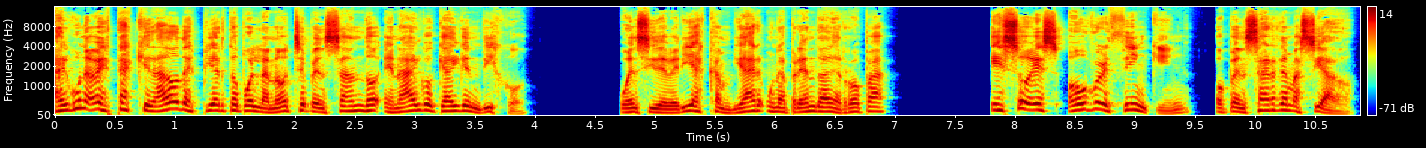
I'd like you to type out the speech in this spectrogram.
¿Alguna vez te has quedado despierto por la noche pensando en algo que alguien dijo? ¿O en si deberías cambiar una prenda de ropa? Eso es overthinking o pensar demasiado.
